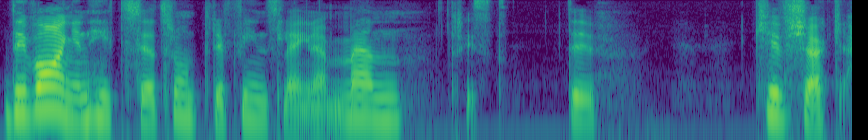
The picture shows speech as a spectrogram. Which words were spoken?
Det var ingen hit så jag tror inte det finns längre men Trist. kan ju försöka.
